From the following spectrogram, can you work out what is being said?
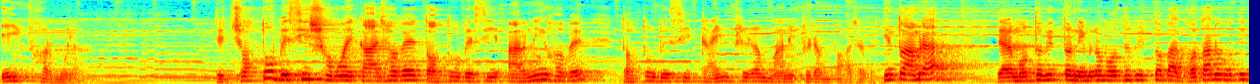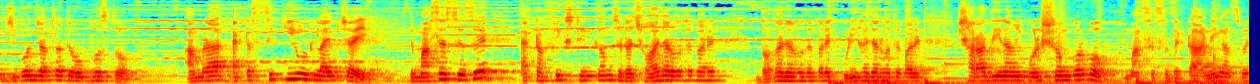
এই ফর্মুলা যে যত বেশি সময় কাজ হবে, তত বেশি আর্নিং হবে, তত বেশি টাইম ফ্রিডম মানি ফ্রিডম পাওয়া যাবে। কিন্তু আমরা যারা মধ্যবিত্ত, নিম্ন মধ্যবিত্ত বা গতানুগতিক জীবনযাত্রাতে অভ্যস্ত, আমরা একটা সিকিউর লাইফ চাই যে মাসের শেষে একটা ফিক্সড ইনকাম সেটা ছ হাজার হতে পারে দশ হাজার হতে পারে কুড়ি হাজার হতে পারে। সারাদিন আমি পরিশ্রম করব, মাসের শেষে একটা আর্নিং আসবে।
